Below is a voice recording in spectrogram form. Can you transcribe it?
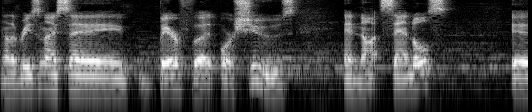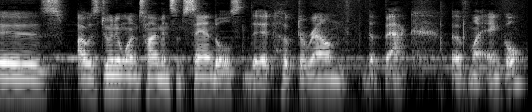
Now the reason I say barefoot or shoes and not sandals is I was doing it one time in some sandals that hooked around the back of my ankle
